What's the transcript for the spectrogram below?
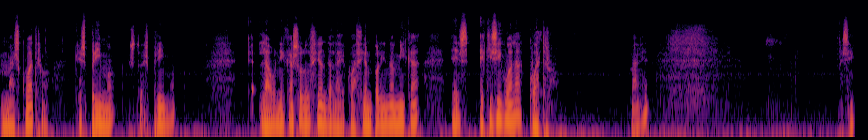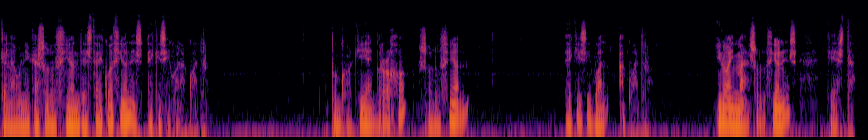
más 4, que es primo, esto es primo, la única solución de la ecuación polinómica es x igual a 4. ¿Vale? Así que la única solución de esta ecuación es x igual a 4 pongo aquí en rojo, solución x igual a 4. Y no hay más soluciones que esta.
